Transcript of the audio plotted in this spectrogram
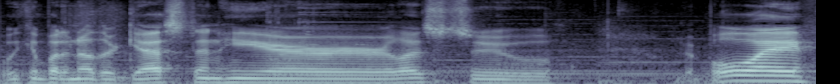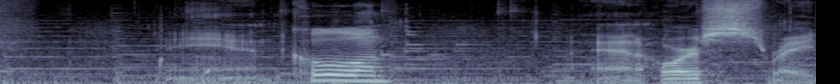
We can put another guest in here. Let's do the boy. And cool. And horse ready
